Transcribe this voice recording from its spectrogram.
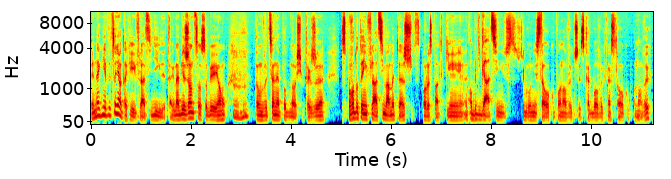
Rynek nie wyceniał takiej inflacji nigdy. Tak na bieżąco sobie ją, tą wycenę podnosił. Także z powodu tej inflacji mamy też spore spadki obligacji, szczególnie stałokuponowych czy skarbowych, tak stałokuponowych.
